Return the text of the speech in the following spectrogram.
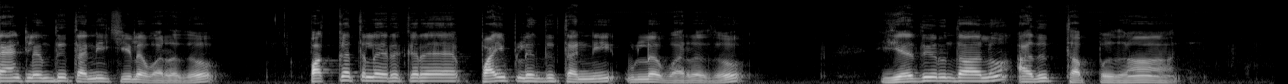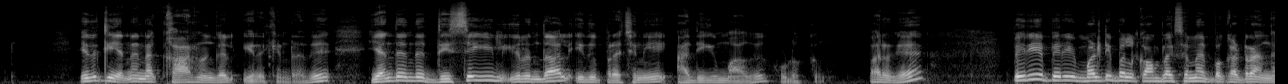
டேங்க்லேருந்து தண்ணி கீழே வர்றதோ பக்கத்தில் இருக்கிற பைப்லேருந்து தண்ணி உள்ளே வர்றதோ எது இருந்தாலும் அது தப்பு தான் இதுக்கு என்னென்ன காரணங்கள் இருக்கின்றது? எந்தெந்த திசையில் இருந்தால் இது பிரச்சனையை அதிகமாக கொடுக்கும். பாருங்க. பெரிய பெரிய மல்டிபிள் காம்ப்ளெக்ஸ் எல்லாம் இப்போ கட்டுறாங்க.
